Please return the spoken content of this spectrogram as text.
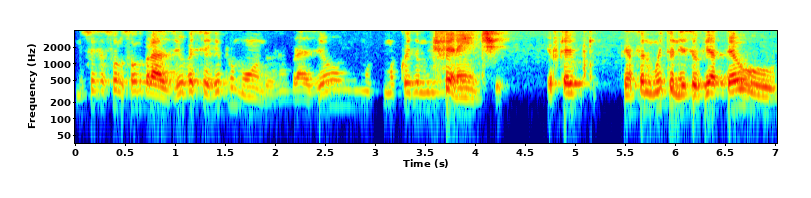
não sei se a solução do Brasil vai servir para o mundo né? o Brasil é uma, uma, coisa muito diferente. Eu fiquei pensando muito nisso eu vi até o,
